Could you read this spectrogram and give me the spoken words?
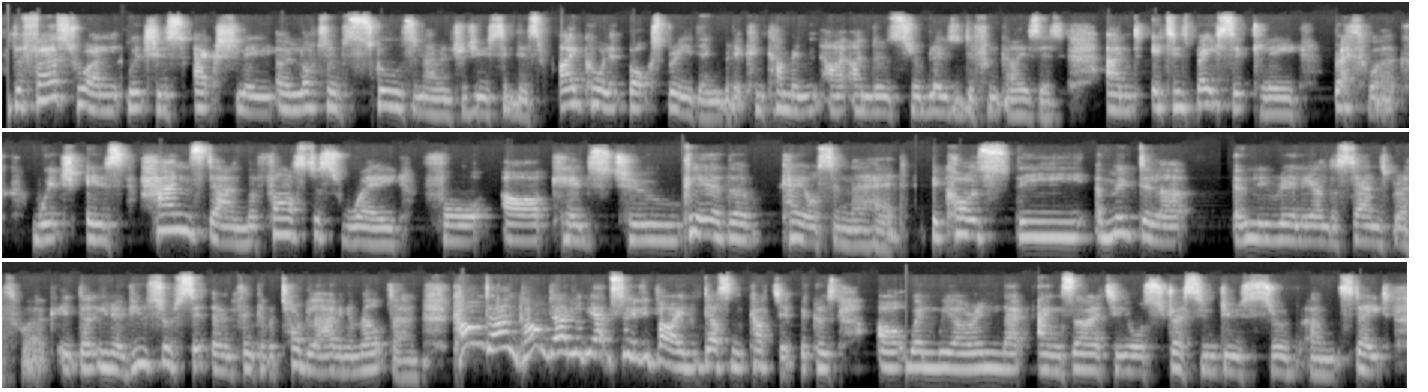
The first one, which is actually a lot of schools are now introducing this, I call it box breathing, but it can come in uh, under sort of loads of different guises. And it is basically breath work, which is hands down the fastest way for our kids to clear the chaos in their head because the amygdala only really understands breath work. It does, you know, if you sort of sit there and think of a toddler having a meltdown, calm calm down, you'll be absolutely fine. doesn't cut it because uh, when we are in that anxiety or stress-induced sort of um, state,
